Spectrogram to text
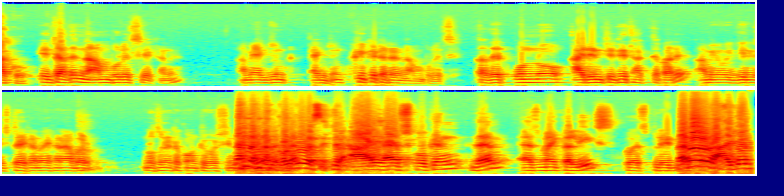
থাকুক? এই যাদের নাম বলেছি এখানে আমি একজন একজন ক্রিকেটারের নাম বলেছি। তাদের অন্য আইডেন্টিটি থাকতে পারে। আমি ওই জিনিসটা এখানে এখানে আবার নতুন একটা controversy. I have spoken them as my colleagues who has played না না আই গট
